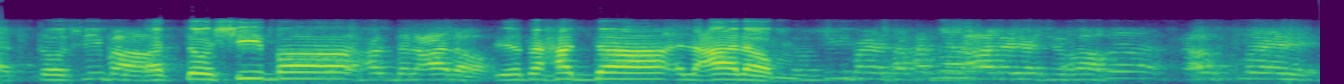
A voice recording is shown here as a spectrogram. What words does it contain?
التوشيبا التوشيبا تحدى العالم. يتحدى العالم. التوشيبا يتحدى العالم يا شباب. أصلي.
